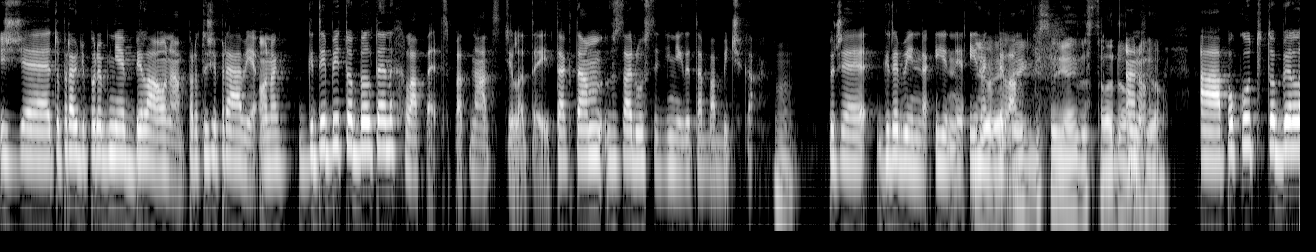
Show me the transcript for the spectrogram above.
že to pravděpodobně byla ona, protože právě ona, kdyby to byl ten chlapec 15 letý, tak tam vzadu sedí někde ta babička. Hmm. Protože kde by jinak, jinak jo, byla. Jak by se jinak dostala dom, ano. že jo? A pokud to, byl,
